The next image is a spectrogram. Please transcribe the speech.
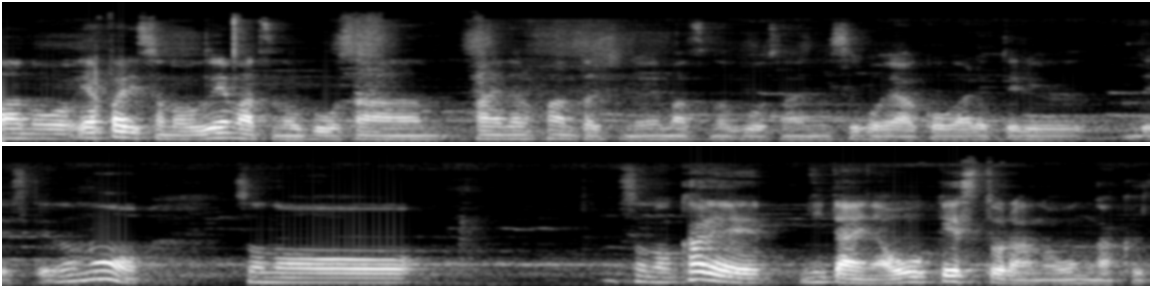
あのやっぱりその植松の坊さんファイナルファンタジーの植松の坊さんにすごい憧れてるんですけどもそのその彼みたいなオーケストラの音楽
